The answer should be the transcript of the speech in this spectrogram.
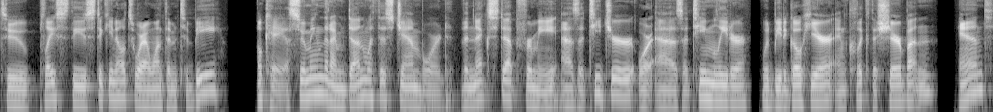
to place these sticky notes where I want them to be. Okay, assuming that I'm done with this Jamboard, the next step for me as a teacher or as a team leader would be to go here and click the Share button and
